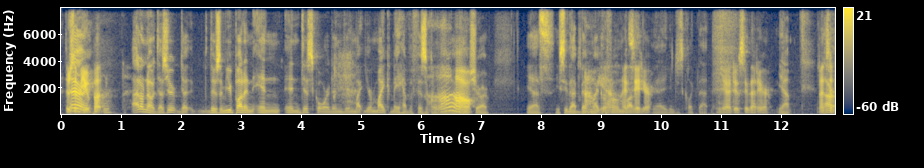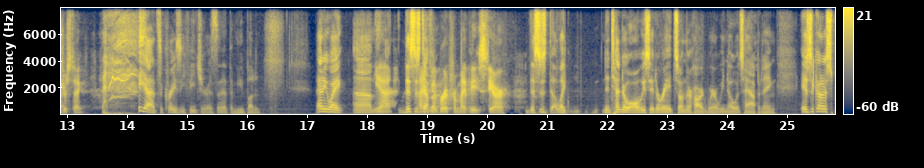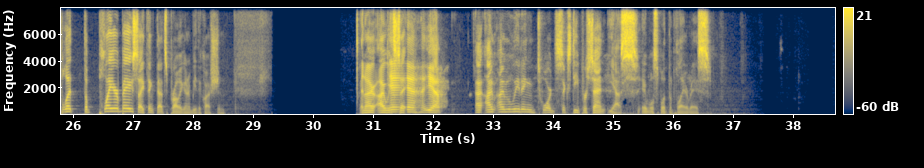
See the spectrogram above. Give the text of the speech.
There's All a right. mute button. I don't know. Does your there's a mute button in in Discord, and your mi- your mic may have a physical one. I'm Oh. not sure. Yes. You see that big Oh, yeah, microphone I see button? it here. Yeah, you can just click that. Yeah, I do see that here. Yeah. That's All right. interesting. yeah, it's a crazy feature, isn't it? The mute button. Anyway, um, Yeah, this is I definitely remember it from my VCR. this is like Nintendo always iterates on their hardware. We know what's happening. Is it going to split the player base? I think that's probably going to be the question. And I, I would Yeah, say yeah, yeah. I, I'm I'm leaning towards sixty percent. Yes, it will split the player base.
